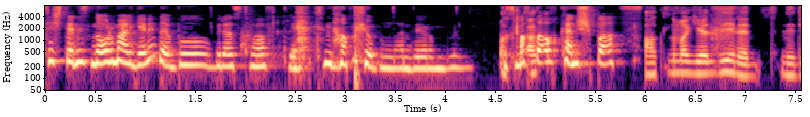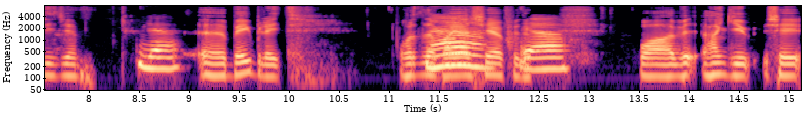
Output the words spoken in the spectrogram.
tiş tenis normal gene de bu biraz tuhaf yani ne yapıyor bunlar diyorum. Das macht da auch keinen Spaß. aklıma geldi yine ne diyeceğim. Ya. Ee, Beyblade. Orada da Ha, bayağı şey yapıyorduk. Ya. Oha, ve hangi şey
